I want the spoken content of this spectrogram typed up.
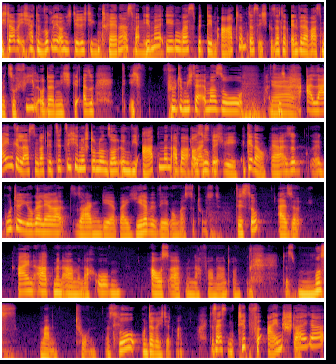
ich glaube, ich hatte wirklich auch nicht die richtigen Trainer. Es war mhm. immer irgendwas mit dem Atem, dass ich gesagt habe, entweder war es mit zu viel oder nicht. Also ich fühlte mich da immer so ja. nicht, allein gelassen und dachte, jetzt sitze ich hier eine Stunde und soll irgendwie atmen, aber du also weißt nicht wie. Genau. Ja, also äh, gute Yogalehrer sagen dir bei jeder Bewegung, was du tust. Siehst du? Also einatmen, Arme nach oben, ausatmen nach vorne und unten. Das muss man tun. Das so unterrichtet man. Das heißt, ein Tipp für Einsteiger,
